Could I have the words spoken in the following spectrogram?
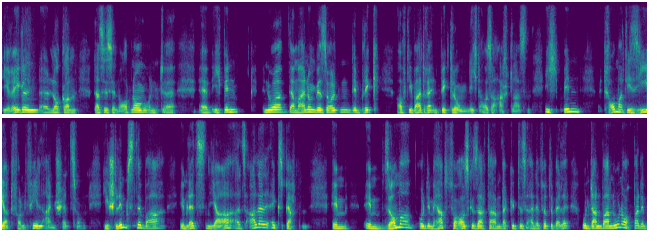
die Regeln äh, lockern. Das ist in Ordnung. Und ich bin nur der Meinung, wir sollten den Blick auf die weitere Entwicklung nicht außer Acht lassen. Ich bin traumatisiert von Fehleinschätzungen. Die schlimmste war im letzten Jahr, als alle Experten im im Sommer und im Herbst vorausgesagt haben, da gibt es eine vierte Welle. Und dann war nur noch bei den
